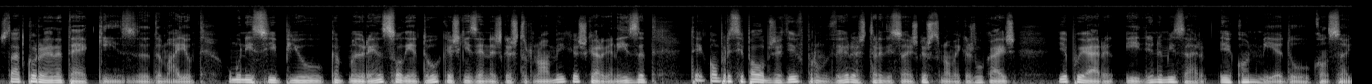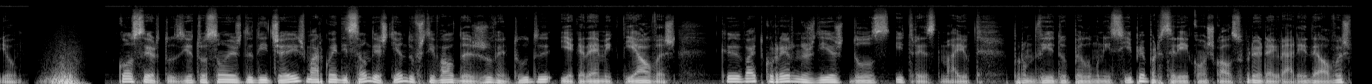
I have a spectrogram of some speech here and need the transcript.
está a decorrer até 15 de maio. O município campo-maiorense salientou que as quinzenas gastronómicas que organiza têm como principal objetivo promover as tradições gastronómicas locais e apoiar e dinamizar a economia do Conselho. Concertos e atuações de DJs marcam a edição deste ano do Festival da Juventude e Académico de Alvas, que vai decorrer nos dias 12 e 13 de maio. Promovido pelo município em parceria com a Escola Superior Agrária de Elvas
